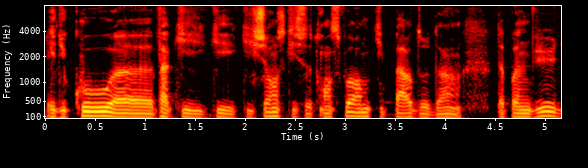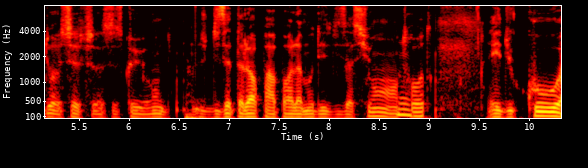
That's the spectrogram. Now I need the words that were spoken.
et du coup, euh, enfin, qui, qui, qui, changent, qui se transforment, qui partent d'un point de vue. C'est ce que je disais tout à l'heure par rapport à la modélisation, entre mm. autres. Et du coup,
